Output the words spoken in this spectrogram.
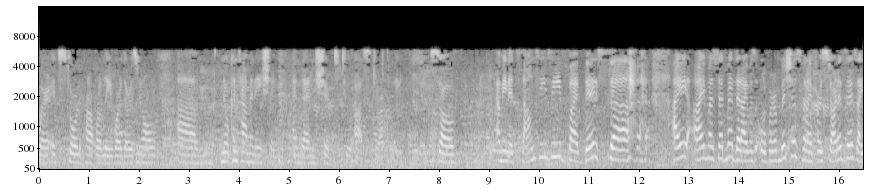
where it's stored properly, where there is no um, no contamination, and then shipped to us directly. So I mean, it sounds easy, but this, uh, I, I must admit that I was overambitious when I first started this. I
